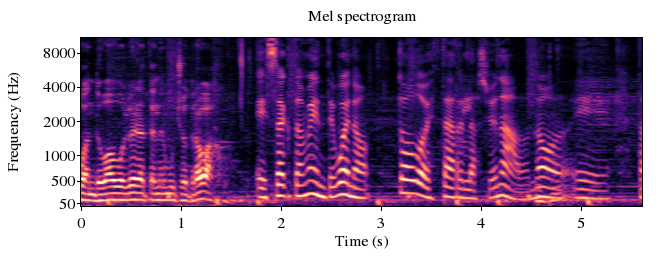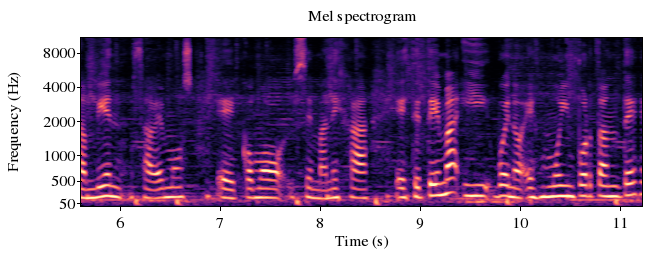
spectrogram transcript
cuando va a volver a tener mucho trabajo. Exactamente, bueno, todo está relacionado, ¿no? Eh, también sabemos eh, cómo se maneja este tema y bueno, es muy importante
